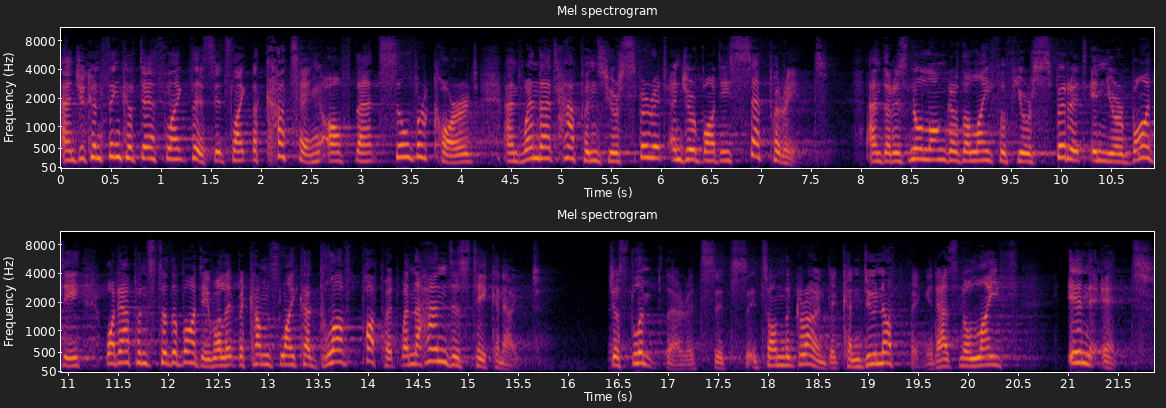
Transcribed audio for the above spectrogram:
And you can think of death like this it's like the cutting of that silver cord, and when that happens, your spirit and your body separate. And there is no longer the life of your spirit in your body. What happens to the body? Well, it becomes like a glove puppet when the hand is taken out. Just limp there. It's, it's, it's on the ground. It can do nothing. It has no life in it.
